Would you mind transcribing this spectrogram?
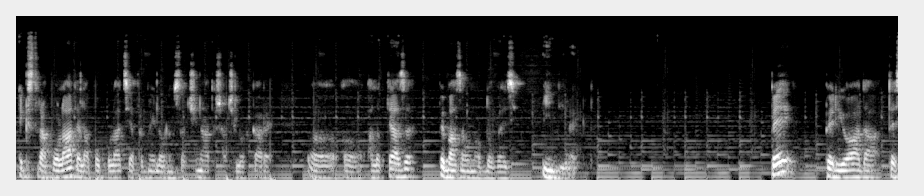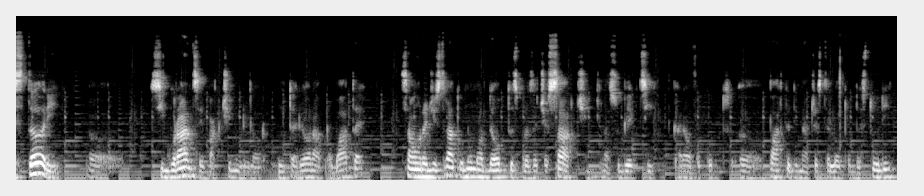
extrapolate la populația femeilor însărcinate și a celor care uh, uh, alăptează pe baza unor dovezi indirecte. Pe perioada testării uh, siguranței vaccinurilor ulterior aprobate, s-au înregistrat un număr de 18 sarcini la subiecții care au făcut uh, parte din aceste loturi de studii,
